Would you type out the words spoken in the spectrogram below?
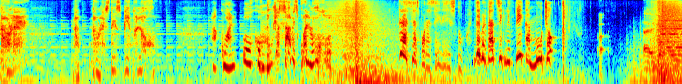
No le... No, no le estés viendo el ojo. ¿A cuál ojo? Tú ya sabes cuál ojo. Gracias por hacer esto. De verdad significa mucho. Eh,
